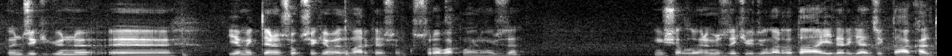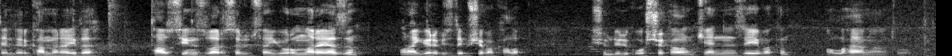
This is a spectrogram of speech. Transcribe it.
Önceki günü eee yemeklerini çok çekemedim arkadaşlar. Kusura bakmayın o yüzden. İnşallah önümüzdeki videolarda daha iyileri gelecek. Daha kalitelileri. Kamerayı da tavsiyeniz varsa lütfen yorumlara yazın. Ona göre biz de bir şey bakalım. Şimdilik hoşça kalın. Kendinize iyi bakın. Allah'a emanet olun.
